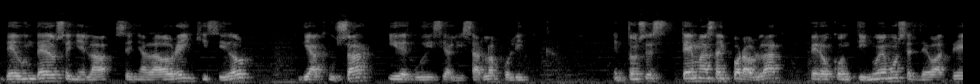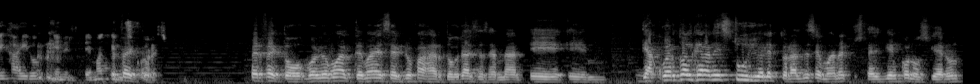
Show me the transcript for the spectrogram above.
de un dedo señalador e inquisidor de acusar y de judicializar la política. Entonces, temas hay por hablar, pero continuemos el debate de Jairo en el tema que nos corresponde. Perfecto, volvemos al tema de Sergio Fajardo. Gracias, Hernán. Eh, em, de acuerdo al gran estudio electoral de semana que ustedes bien conocieron,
